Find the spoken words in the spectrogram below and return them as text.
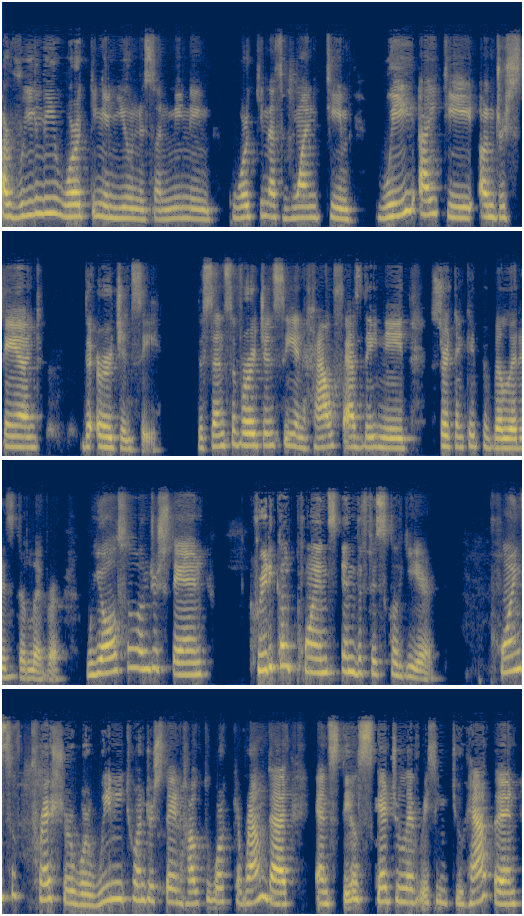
are really working in unison, meaning working as one team. We, IT, understand the urgency, the sense of urgency, and how fast they need certain capabilities deliver. We also understand critical points in the fiscal year points of pressure where we need to understand how to work around that and still schedule everything to happen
